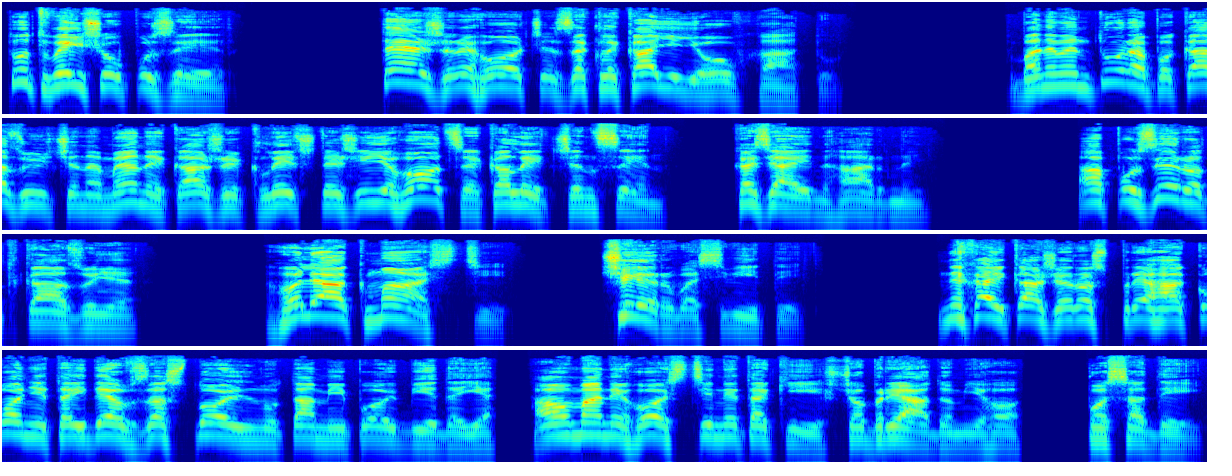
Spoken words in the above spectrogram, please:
Тут вийшов пузир. Теж регоче, закликає його в хату. Баневентура, показуючи на мене, каже кличте ж і його, це Калитчин син, хазяїн гарний. А пузир отказує Голяк масті, черва світить. Нехай, каже, розпряга коні та йде в застольну, там і пообідає, а у мене гості не такі, щоб рядом його посадить.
